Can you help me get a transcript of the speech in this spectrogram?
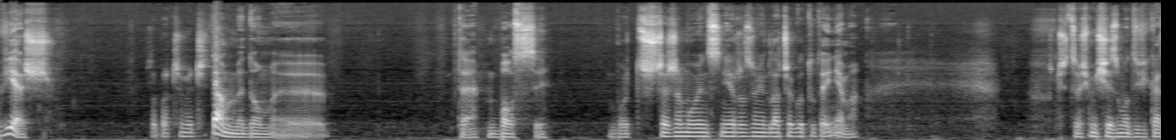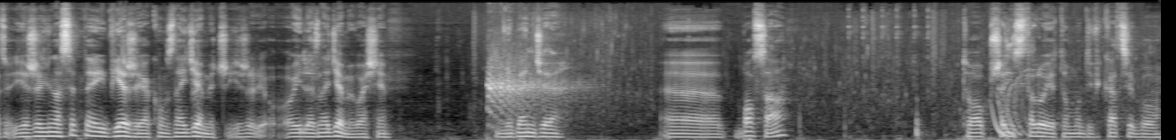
wież. Zobaczymy, czy tam będą e, te bossy. Bo szczerze mówiąc nie rozumiem, dlaczego tutaj nie ma. Czy coś mi się z modyfikacją... Jeżeli w następnej wieży, jaką znajdziemy, czy jeżeli, o ile znajdziemy właśnie, nie będzie e, bossa, to przeinstaluję tą modyfikację, bo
